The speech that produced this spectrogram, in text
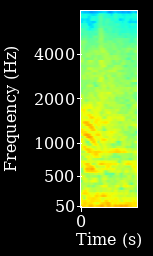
好。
